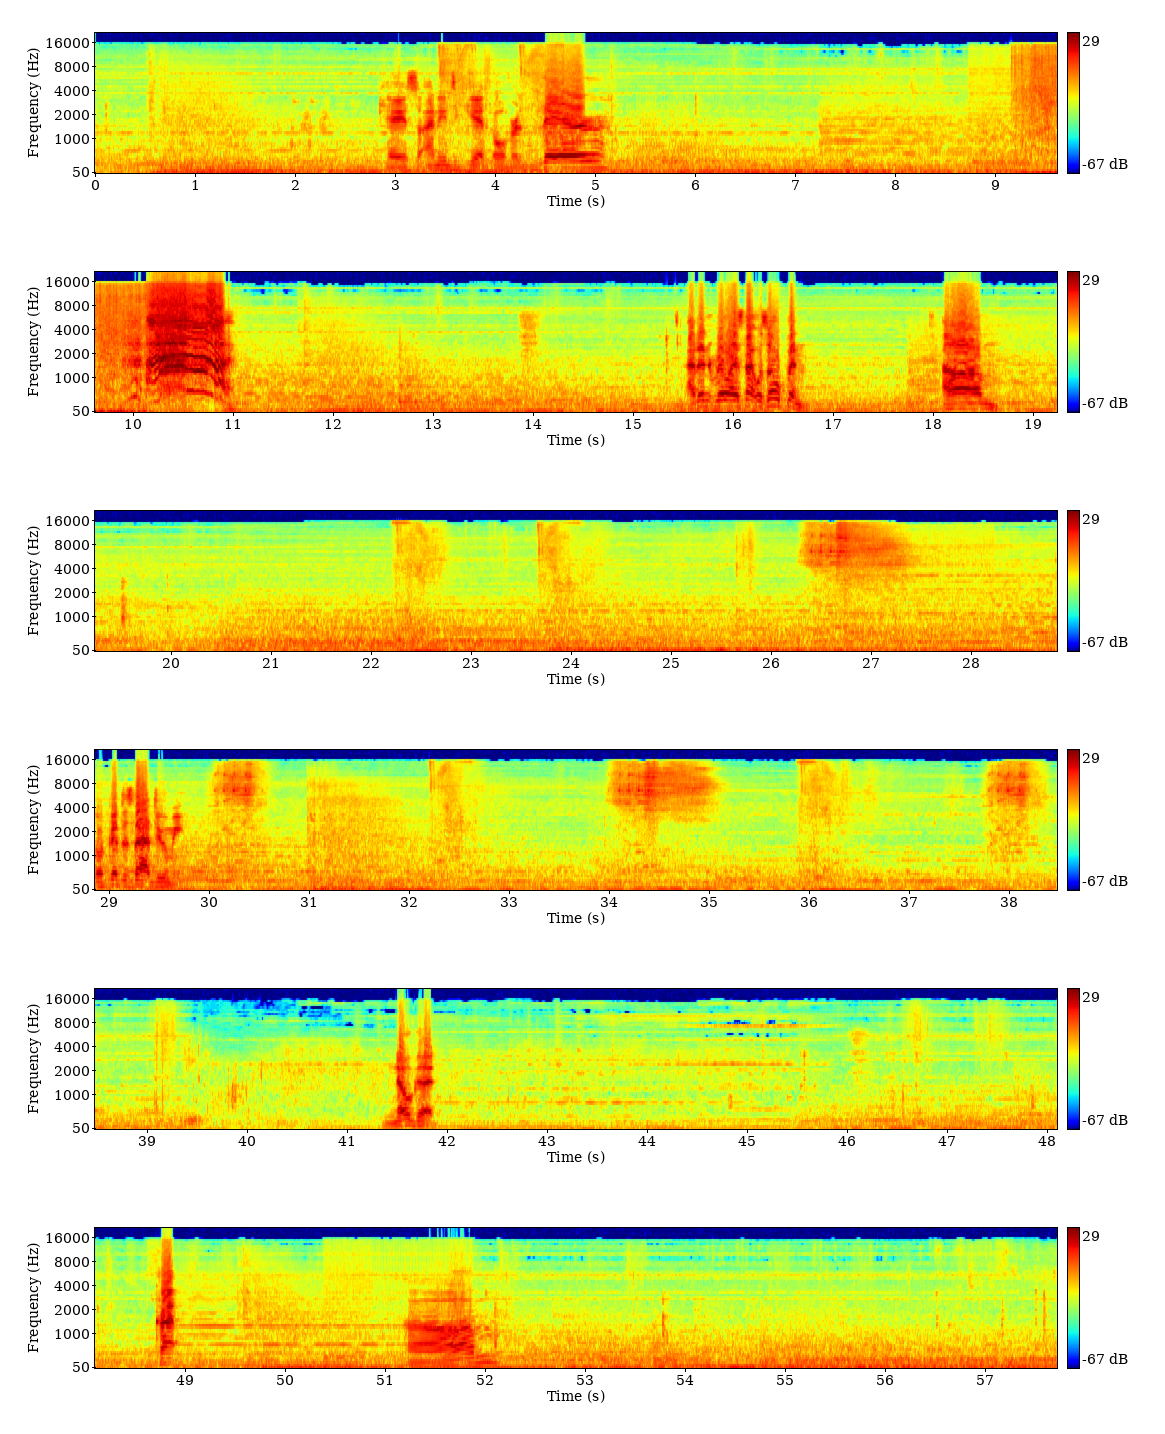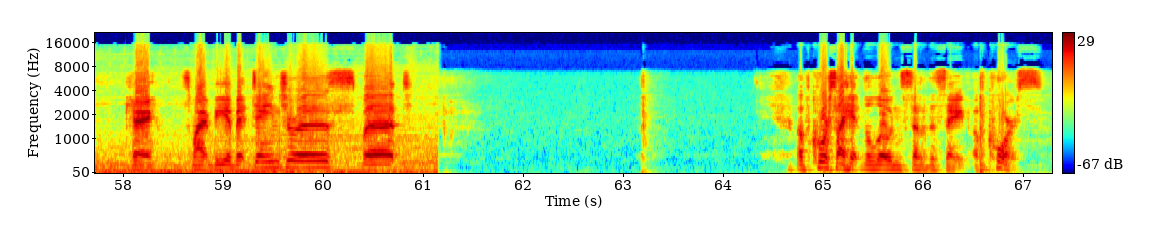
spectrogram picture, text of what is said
Okay, so I need to get over there. Ah! I didn't realize that was open. Um. What good does that do me? No good. Might be a bit dangerous, but... Of course I hit the load instead of the save. Of course.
